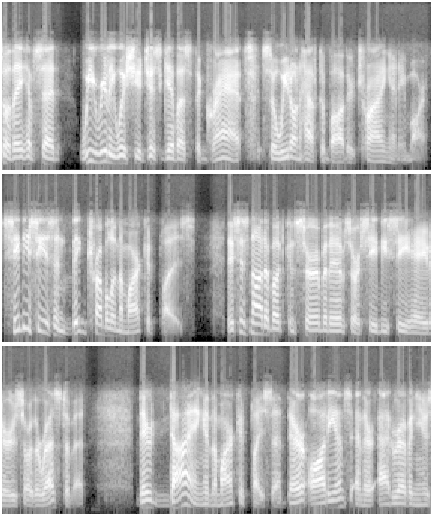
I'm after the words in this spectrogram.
So they have said, we really wish you'd just give us the grants so we don't have to bother trying anymore. CBC is in big trouble in the marketplace. This is not about conservatives or CBC haters or the rest of it. They're dying in the marketplace. Their audience and their ad revenues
